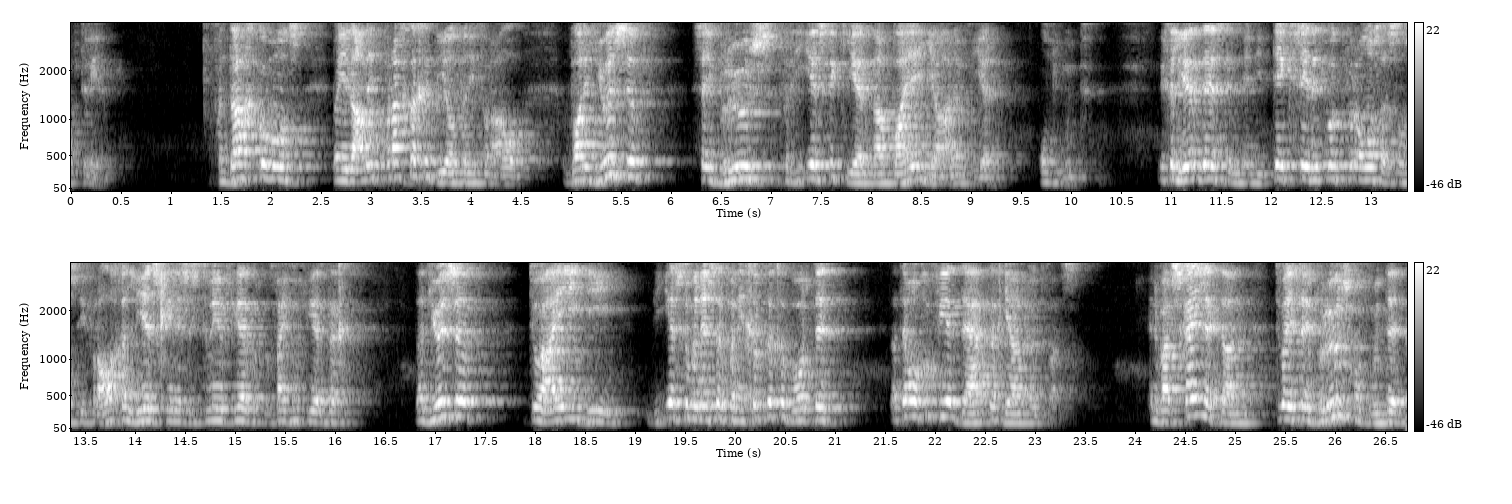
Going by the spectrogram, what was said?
optree. Vandag kom ons by daardie pragtige deel van die verhaal waar Josef sy broers vir die eerste keer na baie jare weer ontmoet. Die geleerdes en en die teks sê dit ook vir ons as ons die verhaal gelees Genesis 42 tot 45 dat Josef toe hy die die eerste minister van Egipte geword het dat hy ongeveer 30 jaar oud was. En waarskynlik dan toe hy sy broers ontmoet het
